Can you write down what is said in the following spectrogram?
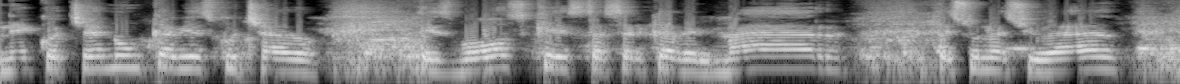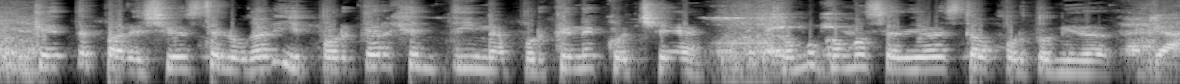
Necochea nunca había escuchado. Es bosque, está cerca del mar, es una ciudad. ¿Qué te pareció este lugar y por qué Argentina? ¿Por qué Necochea? ¿Cómo, cómo se dio esta oportunidad? Ya,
